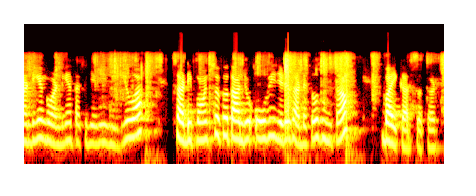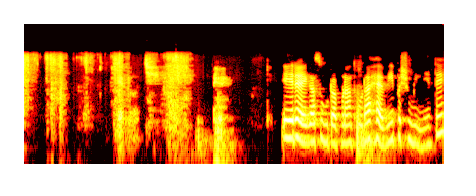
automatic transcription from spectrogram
ਆਂਡੀਆਂ ਗੁਆਂਢੀਆਂ ਤੱਕ ਜਿਹੜੀ ਵੀਡੀਓ ਆ ਸਾਡੀ ਪਹੁੰਚ ਸਕੋ, ਤਾਂ ਜੋ ਉਹ ਵੀ ਜਿਹੜੇ ਸਾਡੇ ਤੋਂ ਸੂਟ ਆ ਬਾਈ ਕਰ ਸਕਣ। ਇਹ ਰਹੇਗਾ ਸੂਟ ਆਪਣਾ ਥੋੜਾ ਹੈਵੀ ਪਸ਼ਮੀਨੇ ਤੇ।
